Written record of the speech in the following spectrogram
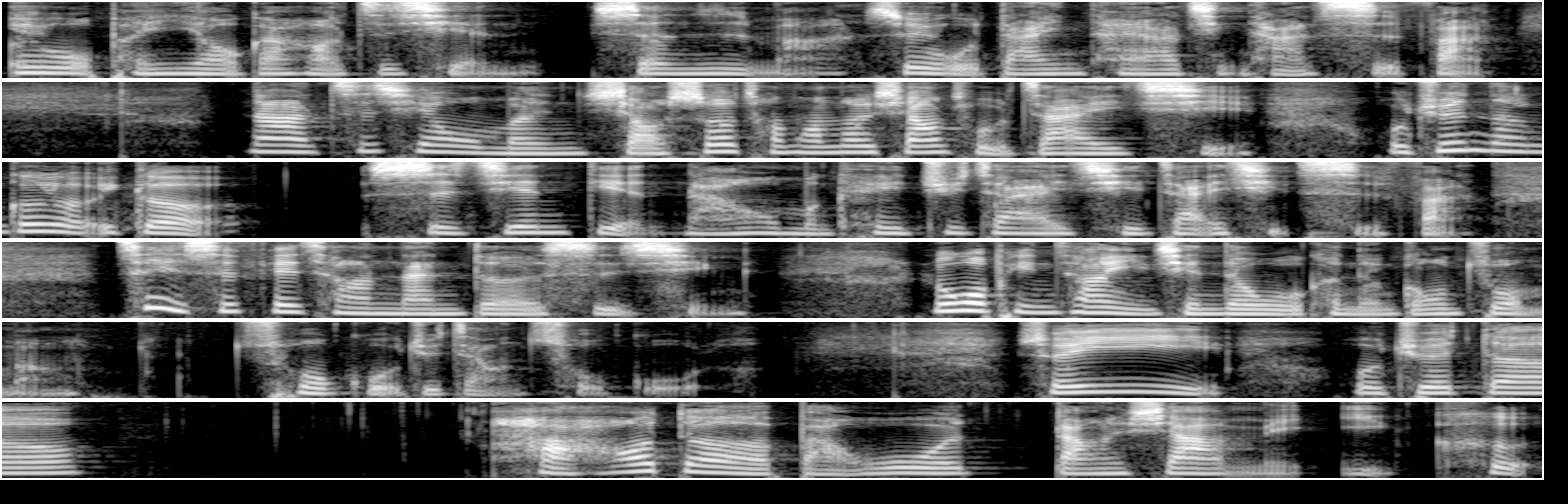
因为我朋友刚好之前生日嘛，所以我答应他要请他吃饭。那之前我们小时候常常都相处在一起，我觉得能够有一个时间点，然后我们可以聚在一起，在一起吃饭，这也是非常难得的事情。如果平常以前的我可能工作忙，错过就这样错过了。所以我觉得，好好的把握当下每一刻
